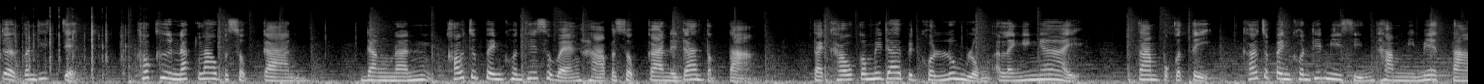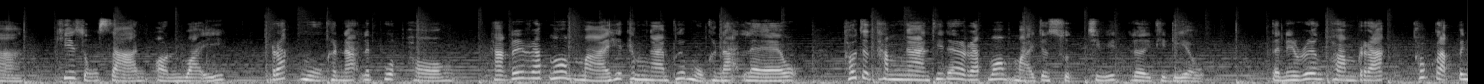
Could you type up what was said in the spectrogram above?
เกิดวันที่ 7 เขาคือนักเล่าประสบการณ์ ดังนั้นเขาจะเป็นคนที่แสวงหาประสบการณ์ในด้านต่างๆ แต่เขาก็ไม่ได้เป็นคนลุ่มหลงอะไรง่ายๆ ตามปกติเขาจะเป็นคนที่มีศีลธรรมมีเมตตา ขี้สงสารอ่อนไหว รักหมู่คณะและพวกพ้อง หากได้รับมอบหมายให้ทำงานเพื่อหมู่คณะแล้ว เขาจะทำงานที่ได้รับมอบหมายจนสุดชีวิตเลยทีเดียว แต่ในเรื่องความรัก เขากลับเป็น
